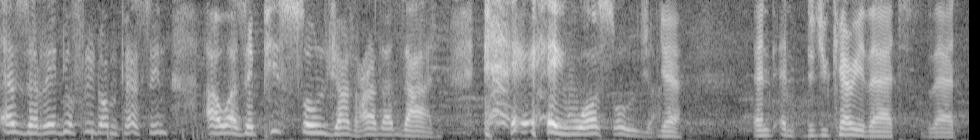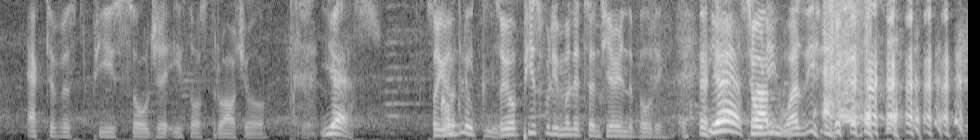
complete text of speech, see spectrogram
as a radio freedom person, I was a peace soldier rather than a war soldier. Yeah. And and did you carry that that activist peace soldier ethos throughout your Yes. so you're Completely. so you're peacefully militant here in the building. Yes. Tony, um, was he?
